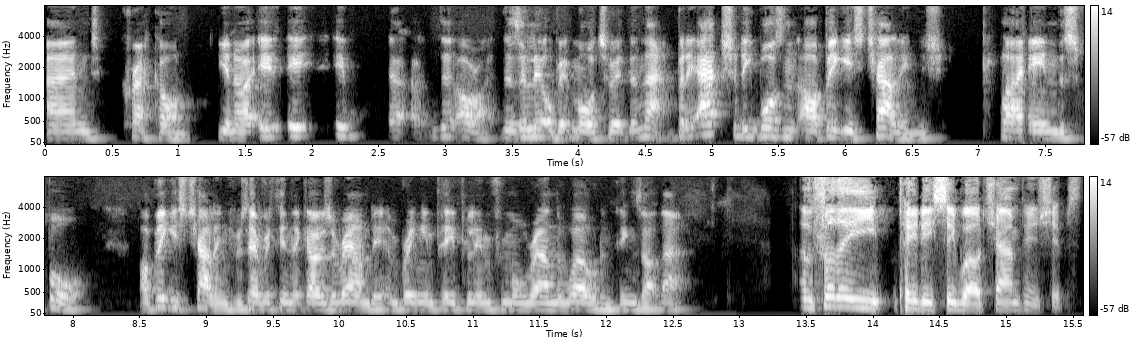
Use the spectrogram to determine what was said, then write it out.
and crack on. You know, it, it, it uh, all right. There's a little bit more to it than that, but it actually wasn't our biggest challenge playing the sport. Our biggest challenge was everything that goes around it and bringing people in from all around the world and things like that. And for the PDC World Championships,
